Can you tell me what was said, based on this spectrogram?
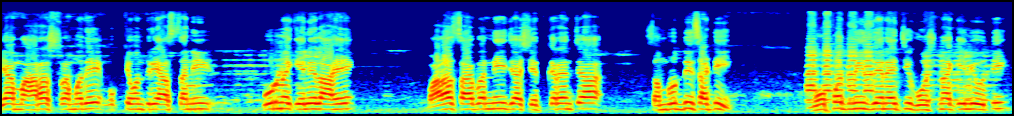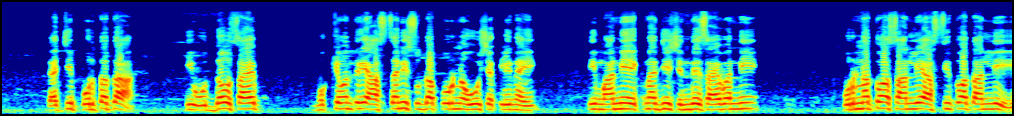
या महाराष्ट्रामध्ये मुख्यमंत्री असताना पूर्ण केलेला आहे. बाळासाहेबांनी ज्या शेतकऱ्यांच्या समृद्धीसाठी मोफत वीज देण्याची घोषणा केली होती त्याची पूर्तता ही उद्धव साहेब मुख्यमंत्री असताना सुद्धा पूर्ण होऊ शकली नाही. ती माननीय एकनाथजी शिंदे साहेबांनी पूर्णत्वास आणली अस्तित्वात आणली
